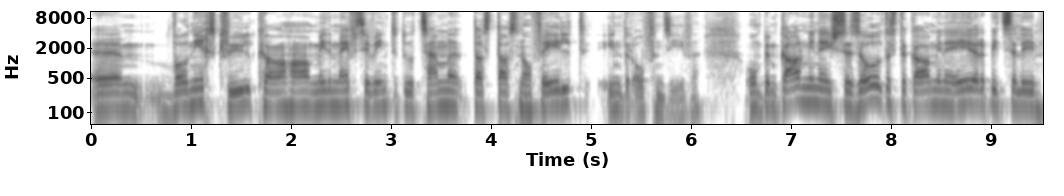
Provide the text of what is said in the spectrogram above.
ähm, wo ich das Gefühl hatte, mit dem FC Winterthur zusammen, dass das noch fehlt in der Offensive. Und beim Garmine ist es so, dass der Garmine eher ein bisschen,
